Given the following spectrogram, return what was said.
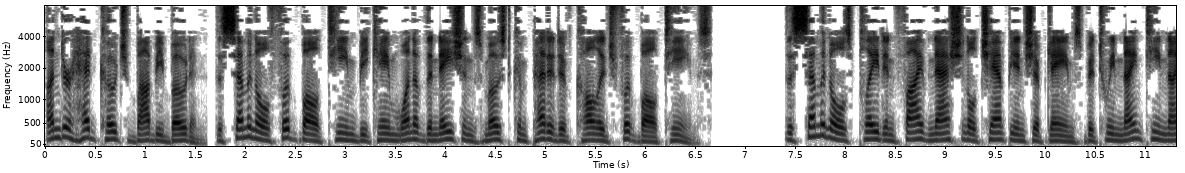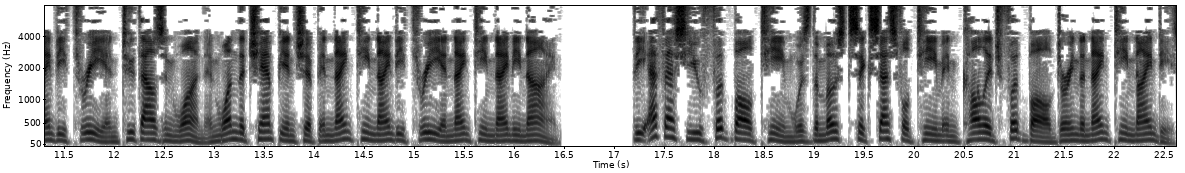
Under head coach Bobby Bowden, the Seminole football team became one of the nation's most competitive college football teams. The Seminoles played in five national championship games between 1993 and 2001 and won the championship in 1993 and 1999. The FSU football team was the most successful team in college football during the 1990s,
